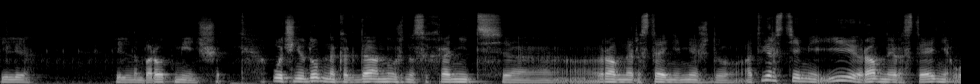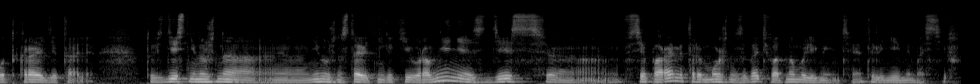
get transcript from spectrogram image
или, или наоборот меньше. Очень удобно, когда нужно сохранить а, равное расстояние между отверстиями и равное расстояние от края детали. То есть здесь не нужно, э, не нужно ставить никакие уравнения, здесь э, все параметры можно задать в одном элементе, это линейный массив.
